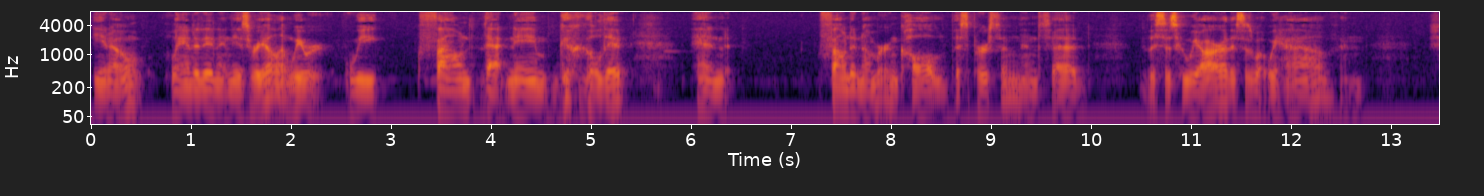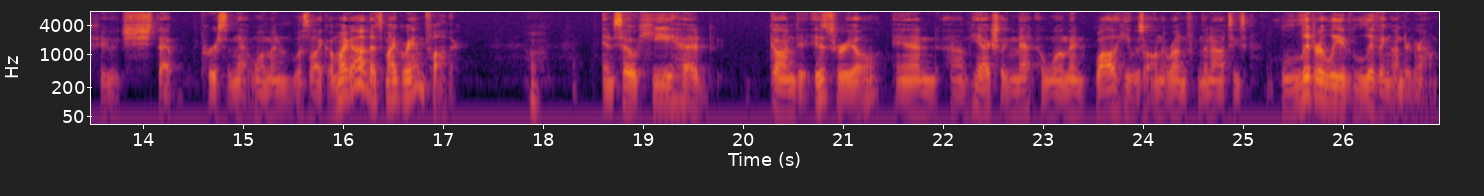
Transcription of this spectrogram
you know, landed in in Israel, and we were we found that name, Googled it, and found a number and called this person and said, "This is who we are. This is what we have." And she, she, that person, that woman, was like, "Oh my God, that's my grandfather." And so he had gone to Israel, and um, he actually met a woman while he was on the run from the Nazis, literally living underground.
